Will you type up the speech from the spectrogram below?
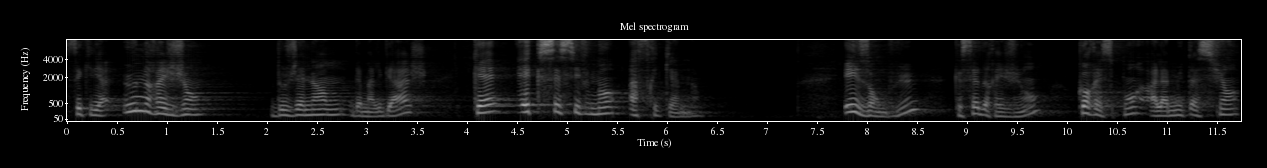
c'est qu'il y a une région du génome des Malgaches qui est excessivement africaine. Et ils ont vu que cette région correspond à la mutation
